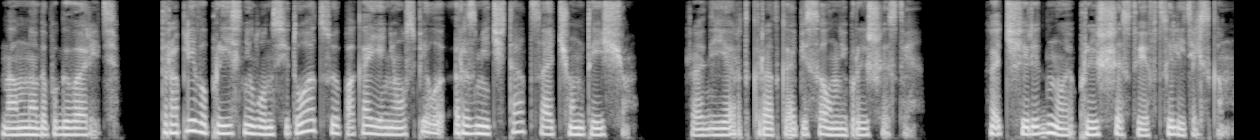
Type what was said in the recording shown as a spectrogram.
нам надо поговорить. Торопливо прояснил он ситуацию, пока я не успела размечтаться о чем то еще. Радьярд кратко описал мне происшествие. Очередное происшествие в целительском.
